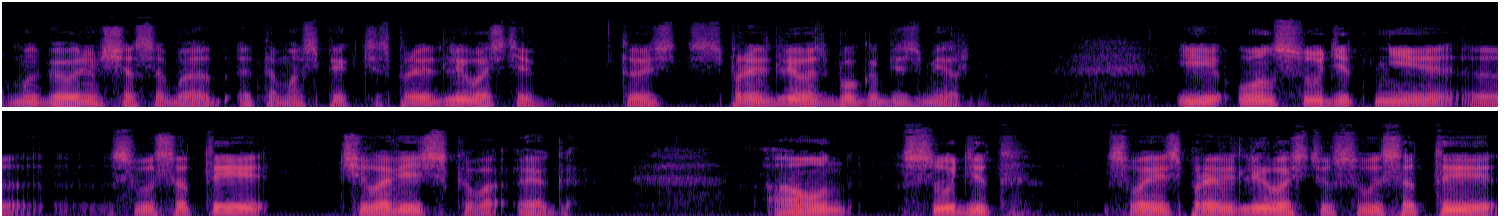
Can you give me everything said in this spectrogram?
Мы говорим сейчас об этом аспекте справедливости. То есть, справедливость Бога безмерна. И Он судит не э, с высоты человеческого эго, а Он судит своей справедливостью с высоты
